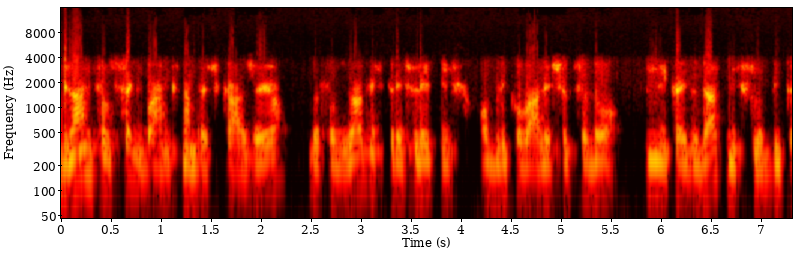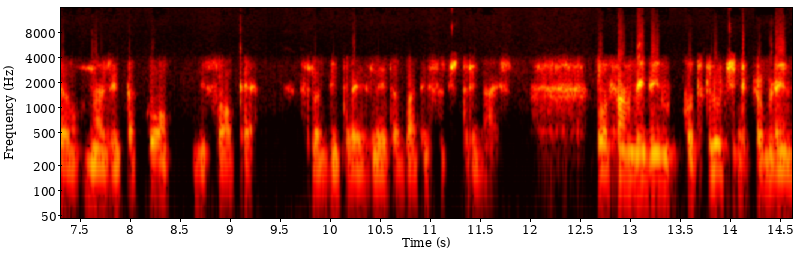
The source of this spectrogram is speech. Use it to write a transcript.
Bilance vseh bank namreč kažejo, da so v zadnjih treh letih oblikovali še celo nekaj dodatnih slabitev na že tako visoke slabitve iz leta 2013. To sam vidim kot ključni problem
